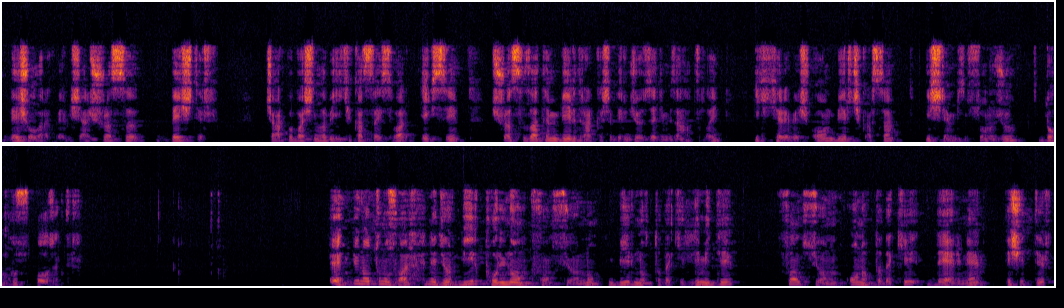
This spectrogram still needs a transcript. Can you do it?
5 olarak vermiş. Yani şurası 5'tir. Çarpı başında da bir 2 katsayısı var. Eksi. Şurası zaten 1'dir arkadaşlar. Birinci özelliğimizden hatırlayın. 2 kere 5 10. 1 çıkarsa işlemimizin sonucu 9 olacaktır. Evet bir notumuz var. Ne diyor? Bir polinom fonksiyonunun bir noktadaki limiti fonksiyonun o noktadaki değerine eşittir.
